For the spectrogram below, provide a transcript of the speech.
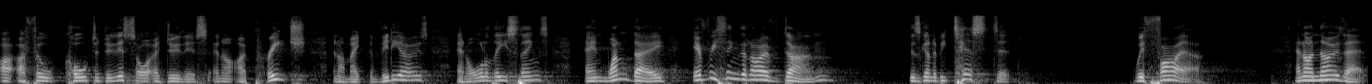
I, feel called to do this, so I do this. And I preach and I make the videos and all of these things. And one day, everything that I've done is going to be tested with fire. And I know that.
